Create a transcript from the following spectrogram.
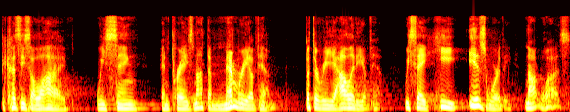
Because he's alive, we sing and praise not the memory of him, but the reality of him. We say he is worthy, not was.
